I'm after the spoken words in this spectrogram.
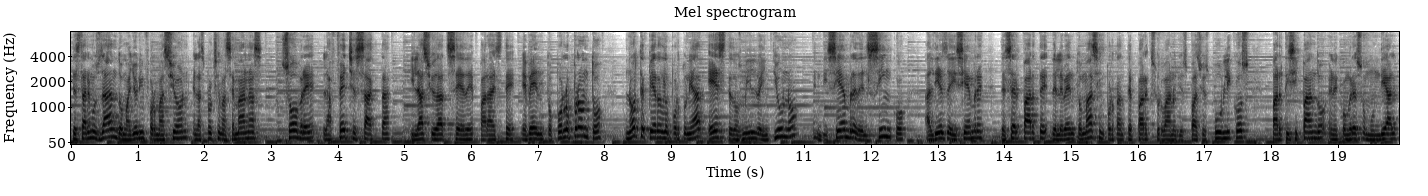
Te estaremos dando mayor información en las próximas semanas sobre la fecha exacta y la ciudad sede para este evento. Por lo pronto, no te pierdas la oportunidad este 2021, en diciembre del 5 al 10 de diciembre, de ser parte del evento más importante de parques urbanos y espacios públicos, participando en el Congreso Mundial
